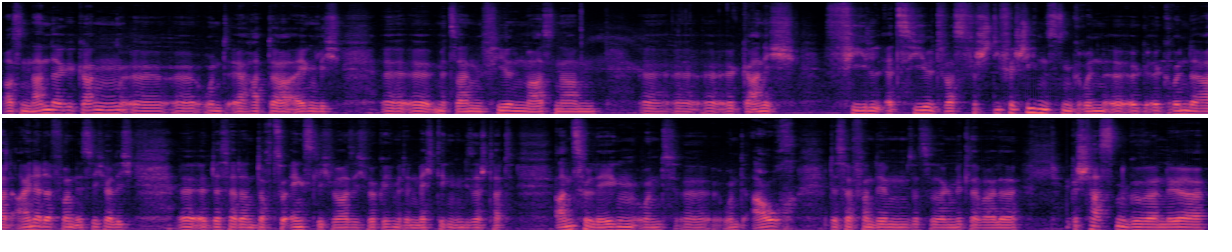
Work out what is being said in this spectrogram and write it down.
auseinandergegangen. Äh, äh, und er hat da eigentlich mit seinen vielen Maßnahmen gar nicht viel erzielt, was die verschiedensten Gründe, äh, Gründe hat. Einer davon ist sicherlich, äh, dass er dann doch zu ängstlich war, sich wirklich mit den Mächtigen in dieser Stadt anzulegen und, äh, und auch, dass er von dem sozusagen mittlerweile geschassten Gouverneur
